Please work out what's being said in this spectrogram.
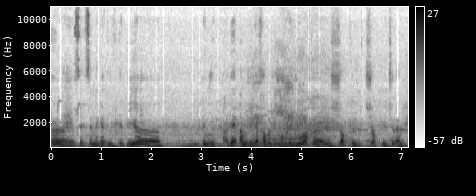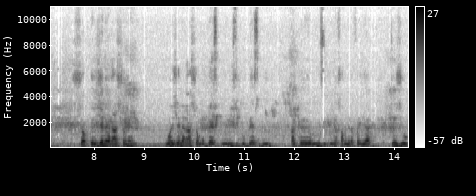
euh, c'est c'est négatif. Et puis wax choc choc culturel choc générationnel. Mooy génération bu musique bu ak musique bi nga toujours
